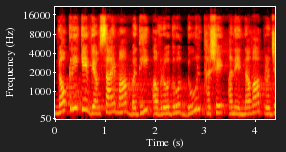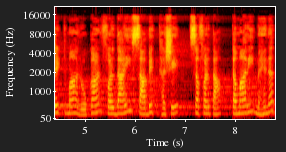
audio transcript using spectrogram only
નોકરી કે વ્યવસાયમાં બધી અવરોધો દૂર થશે અને નવા પ્રોજેક્ટમાં રોકાણ ફળદાયી સાબિત થશે, સફળતા તમારી મહેનત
